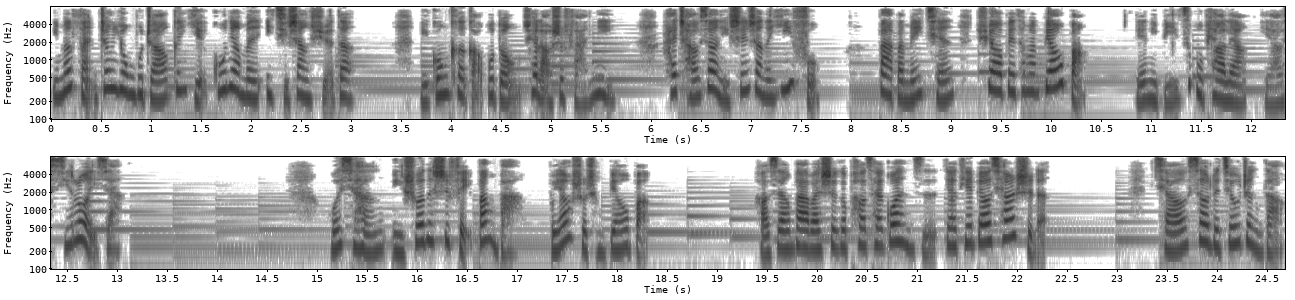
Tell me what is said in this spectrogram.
你们反正用不着跟野姑娘们一起上学的。”你功课搞不懂，却老是烦你，还嘲笑你身上的衣服。爸爸没钱，却要被他们标榜，连你鼻子不漂亮也要奚落一下。我想你说的是诽谤吧？不要说成标榜，好像爸爸是个泡菜罐子，要贴标签似的。乔笑着纠正道：“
